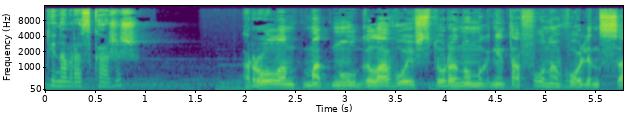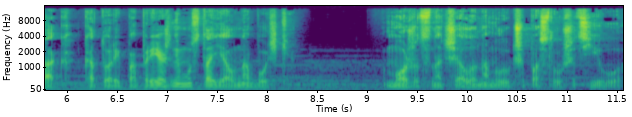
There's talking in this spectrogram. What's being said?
«Ты нам расскажешь?» Роланд мотнул головой в сторону магнитофона «Волен Сак», который по-прежнему стоял на бочке. «Может, сначала нам лучше послушать его.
